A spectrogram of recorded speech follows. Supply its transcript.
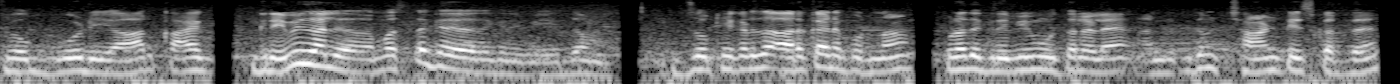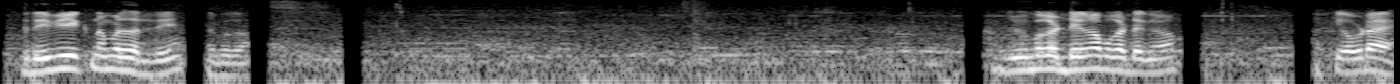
सो गुड यार. काय ग्रेव्ही झाली मस्त ग्रेव्ही एकदम. जो खेकडचा अर्क आहे ना पूर्ण पुन्हा ते ग्रेव्ही उतरलेला आहे आणि एकदम छान टेस्ट करत आहे ग्रेव्ही एक नंबर झाली. आहे बघा. तुम्ही बघा डेंगा बघा डेंगा. केवढा आहे.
